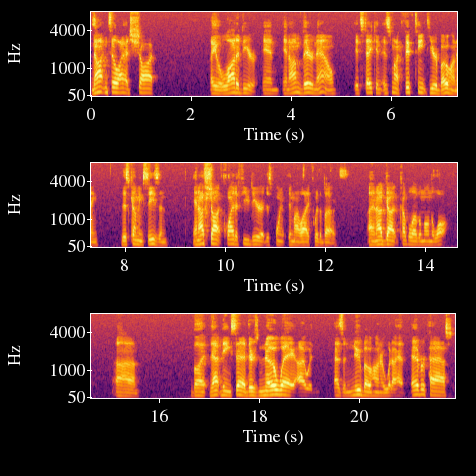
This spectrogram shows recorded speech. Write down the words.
Not until I had shot a lot of deer, and and I'm there now. It's taken. It's my 15th year bow hunting this coming season, and I've shot quite a few deer at this point in my life with a bow, and I've got a couple of them on the wall. Um, but that being said, there's no way I would, as a new bow hunter, would I have ever passed,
